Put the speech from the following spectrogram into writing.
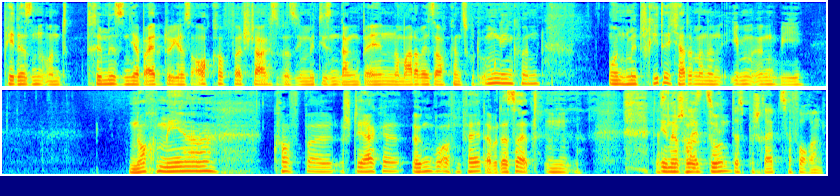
Petersen und Trimme sind ja beide durchaus auch kopfballstark, sodass sie mit diesen langen Bällen normalerweise auch ganz gut umgehen können. Und mit Friedrich hatte man dann eben irgendwie noch mehr Kopfballstärke irgendwo auf dem Feld, aber das halt in, Das in der Position. Das beschreibt es hervorragend.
